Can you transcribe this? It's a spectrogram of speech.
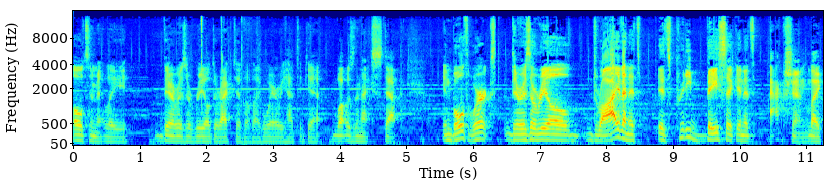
ultimately, there was a real directive of like where we had to get, what was the next step. In both works, there is a real drive, and it's it's pretty basic in its action. Like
